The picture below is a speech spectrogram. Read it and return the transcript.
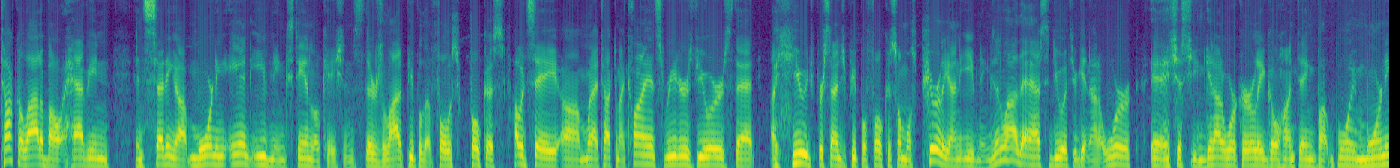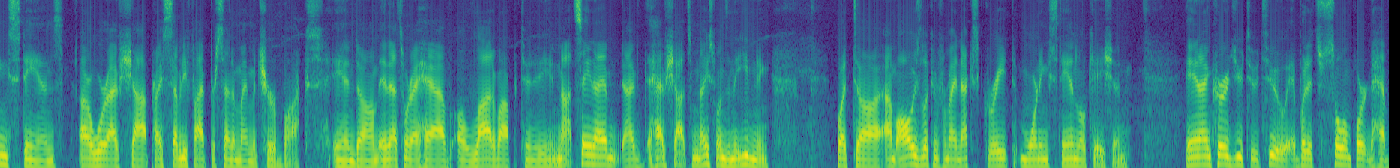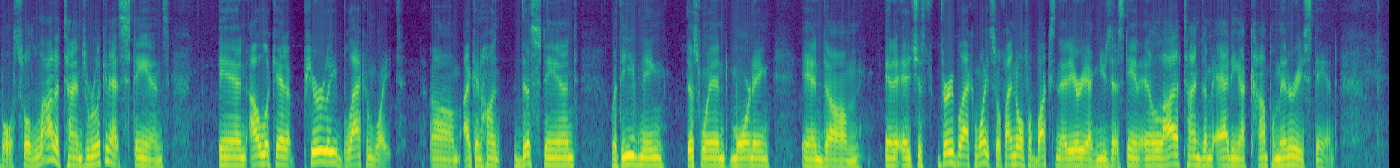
talk a lot about having and setting up morning and evening stand locations. There's a lot of people that fo focus, I would say um, when I talk to my clients, readers, viewers, that a huge percentage of people focus almost purely on evenings. And a lot of that has to do with you're getting out of work. It's just you can get out of work early, go hunting, but boy, morning stands are where I've shot probably 75% of my mature bucks. And, um, and that's where I have a lot of opportunity. And not saying I haven't, I have shot some nice ones in the evening, but uh, I'm always looking for my next great morning stand location. And I encourage you to too, but it's so important to have both. So a lot of times we're looking at stands and I'll look at it purely black and white. Um, I can hunt this stand with evening, this wind, morning, and, um, and it's just very black and white. So if I know if a buck's in that area, I can use that stand. And a lot of times I'm adding a complementary stand,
